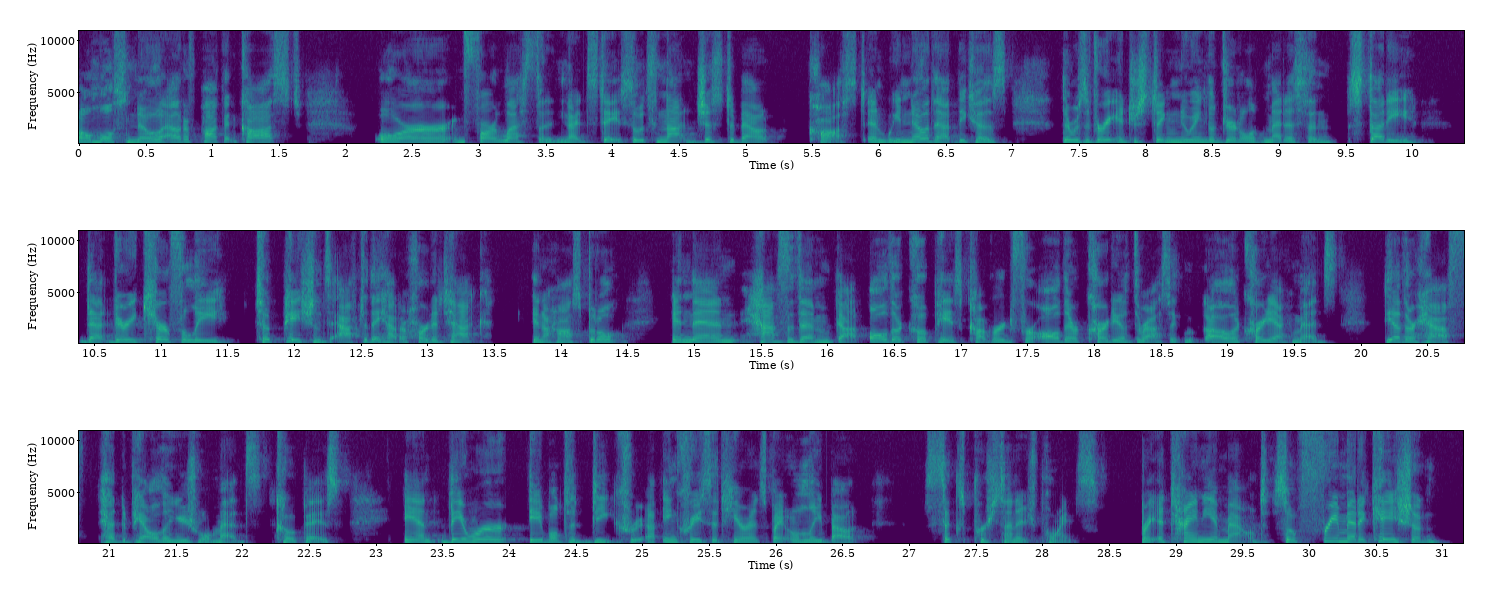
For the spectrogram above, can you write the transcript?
almost no out of pocket cost or far less than the United States. So it's not just about cost. And we know that because there was a very interesting New England Journal of Medicine study that very carefully took patients after they had a heart attack in a hospital. And then half of them got all their copays covered for all their cardiothoracic, all their cardiac meds. The other half had to pay all their usual meds, copays. And they were able to decrease, uh, increase adherence by only about six percentage points, right? A tiny amount. So free medication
